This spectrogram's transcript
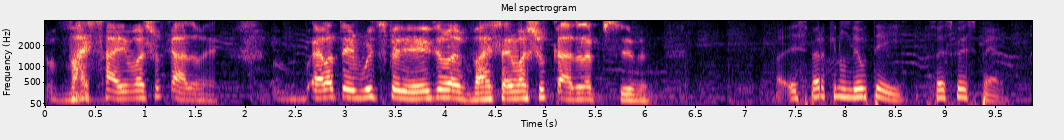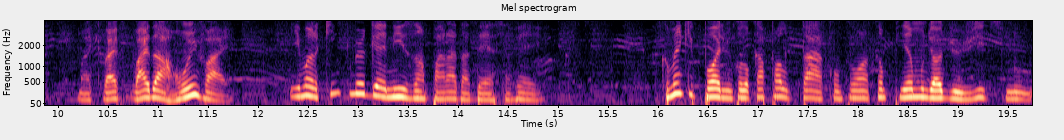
vai sair machucado, velho. Ela tem muita experiência, mas vai sair machucado, não é possível. Espero que não dê UTI. Só isso que eu espero. Mas que vai, vai dar ruim, vai. E, mano, quem que me organiza uma parada dessa, velho? Como é que pode me colocar pra lutar contra uma campeã mundial de jiu-jitsu? No...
